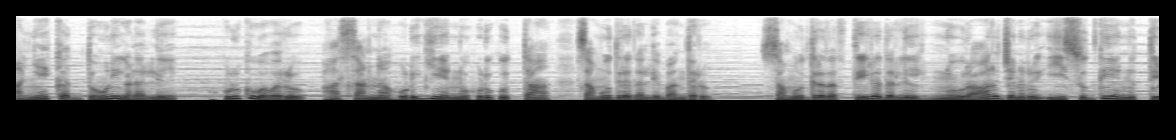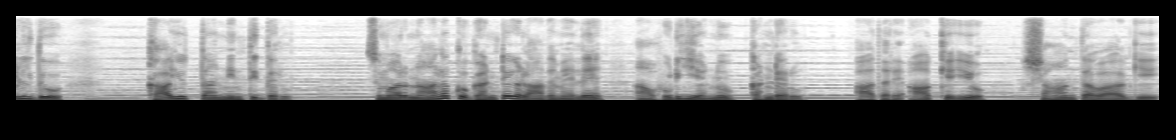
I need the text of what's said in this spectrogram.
ಅನೇಕ ದೋಣಿಗಳಲ್ಲಿ ಹುಡುಕುವವರು ಆ ಸಣ್ಣ ಹುಡುಗಿಯನ್ನು ಹುಡುಕುತ್ತಾ ಸಮುದ್ರದಲ್ಲಿ ಬಂದರು. ಸಮುದ್ರದ ತೀರದಲ್ಲಿ ನೂರಾರು ಜನರು ಈ ಸುದ್ದಿಯನ್ನು ತಿಳಿದು ಕಾಯುತ್ತಾ ನಿಂತಿದ್ದರು. ಸುಮಾರು ನಾಲ್ಕು ಗಂಟೆಗಳಾದ ಮೇಲೆ ಆ ಹುಡುಗಿಯನ್ನು ಕಂಡರು. ಆದರೆ ಆಕೆಯು ಶಾಂತವಾಗಿ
